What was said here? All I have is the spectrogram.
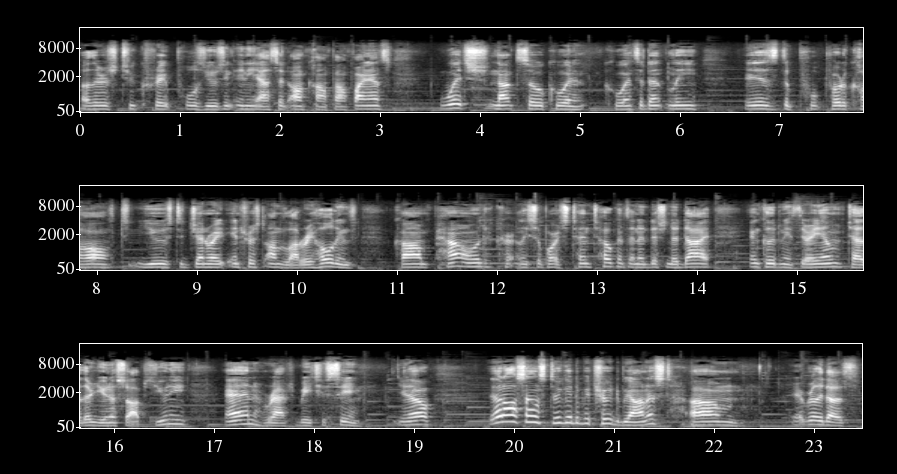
others to create pools using any asset on Compound Finance, which, not so co- coincidentally, is the protocol used to generate interest on lottery holdings. Compound currently supports 10 tokens in addition to DAI, including Ethereum, Tether, Uniswap's Uni, and Wrapped BTC. You know, that all sounds too good to be true, to be honest. Um, it really does.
